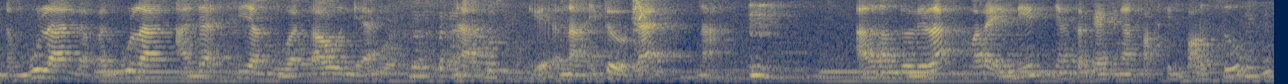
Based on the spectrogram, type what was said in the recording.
enam bulan 8 bulan ada sih yang dua tahun ya nah, nah itu kan Nah, alhamdulillah kemarin ini yang terkait dengan vaksin palsu mm -hmm.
